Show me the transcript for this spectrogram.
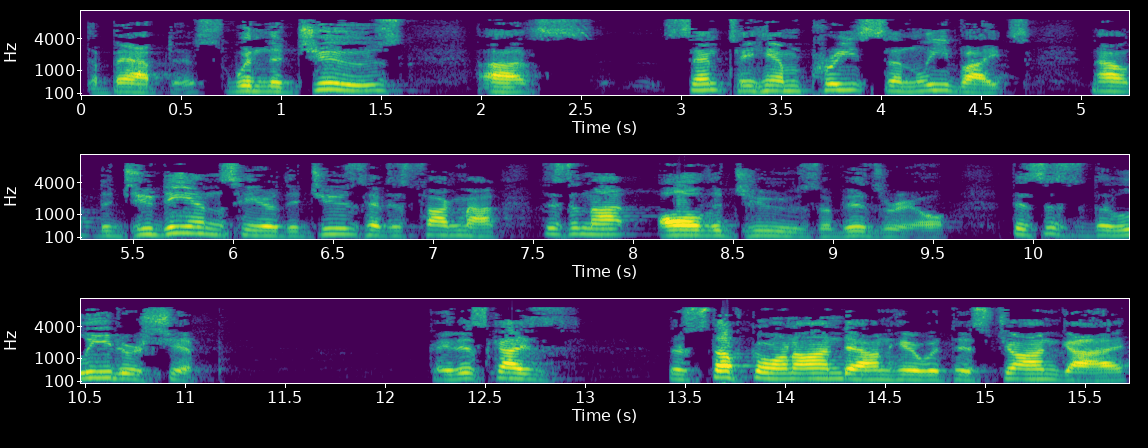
the Baptist when the Jews uh, sent to him priests and Levites. Now, the Judeans here, the Jews that is talking about, this is not all the Jews of Israel. This is the leadership. Okay, this guy's, there's stuff going on down here with this John guy,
